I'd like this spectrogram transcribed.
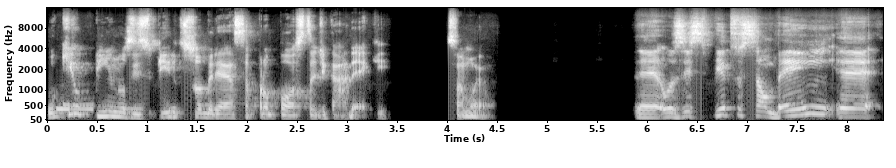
O que opinam os espíritos sobre essa proposta de Kardec, Samuel? É, os espíritos são bem é,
